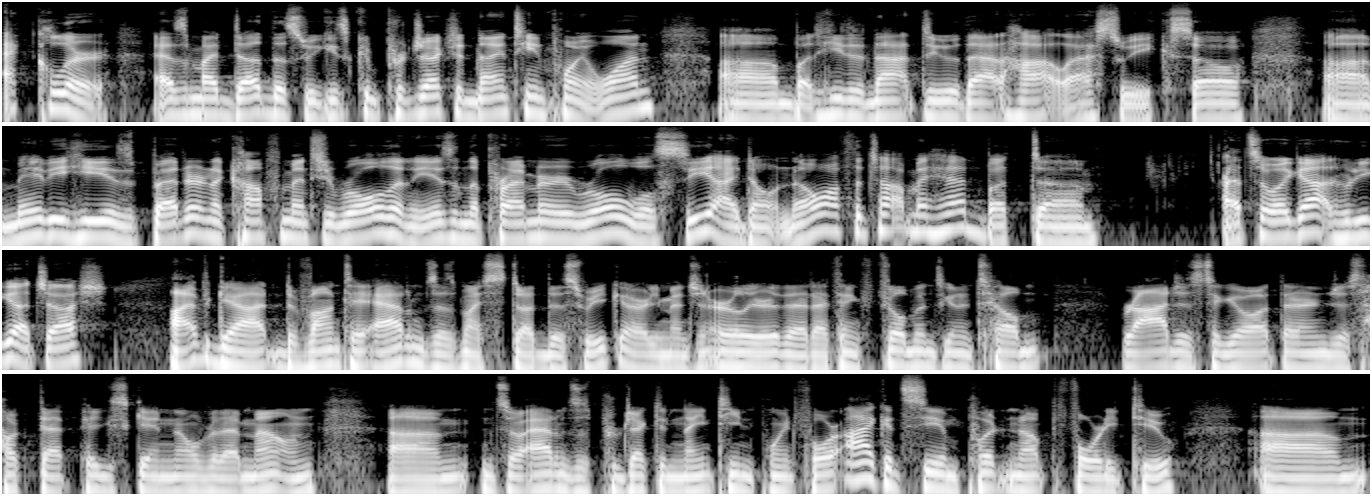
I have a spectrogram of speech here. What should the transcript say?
Ekeler as my dud this week. He's projected 19.1, um, but he did not do that hot last week. So uh, maybe he is better in a complementary role than he is in the primary role. We'll see. I don't know off the top of my head, but um, that's what I got. Who do you got, Josh? I've got Davante Adams as my stud this week. I already mentioned earlier that I think Philbin's going to tell Rodgers to go out there and just huck that pigskin over that mountain. Um, and so Adams is projected 19.4. I could see him putting up 42. Um,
